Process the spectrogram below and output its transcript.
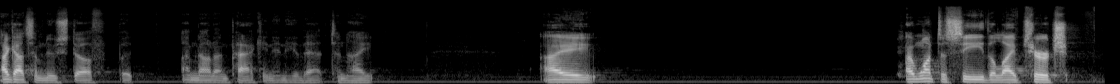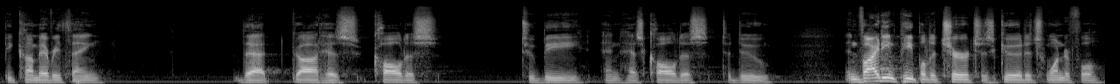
I got some new stuff, but I'm not unpacking any of that tonight. I, I want to see the Life Church become everything that God has called us to be and has called us to do. Inviting people to church is good, it's wonderful,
